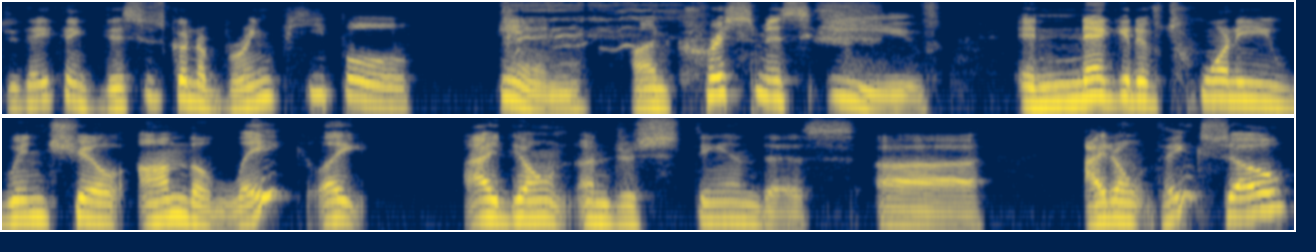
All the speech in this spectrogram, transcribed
do they think this is going to bring people in on Christmas Eve in negative 20 wind chill on the lake? Like, I don't understand this. Uh, I don't think so.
